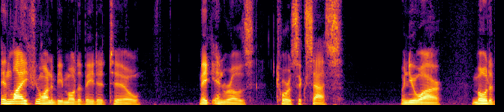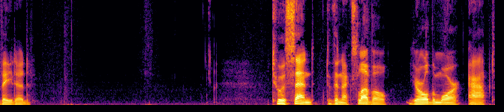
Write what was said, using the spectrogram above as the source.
In life, you want to be motivated to make inroads towards success. When you are motivated to ascend to the next level, you're all the more apt,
